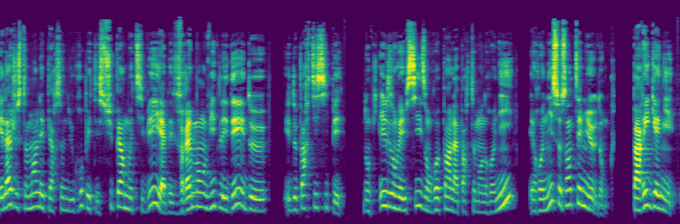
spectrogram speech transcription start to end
Et là justement, les personnes du groupe étaient super motivées et avaient vraiment envie de l'aider et de, et de participer. Donc ils ont réussi, ils ont repeint l'appartement de Ronnie et Ronnie se sentait mieux. Donc Paris gagné.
